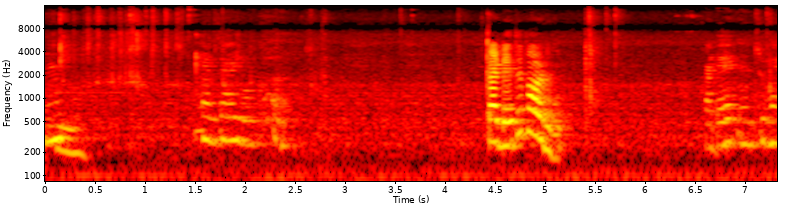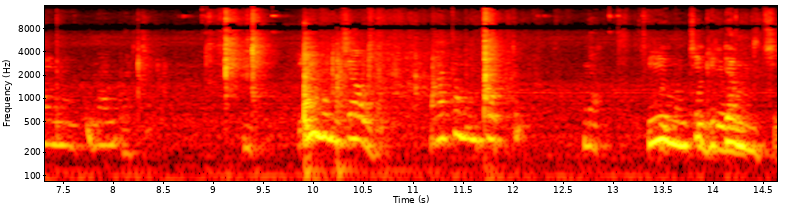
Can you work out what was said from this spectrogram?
ಹ್ಞೂ ಅದು ಆಗ್ಬೇಕ ಕಡೆದು ಪಾಡು ಕಡೆ ಸುಮಾರು ನಂತರ ಈ ಮುಂಚೆ ಹೌದು. ಮಾತು ಮುಂಚೆ ಇತ್ತು. ಈ ಮುಂಚೆ ಗಿಡ್ಡ ಮುಂಚೆ.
